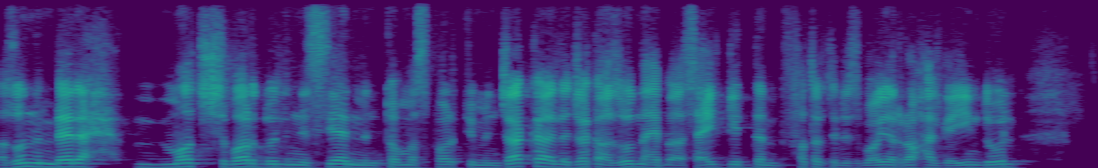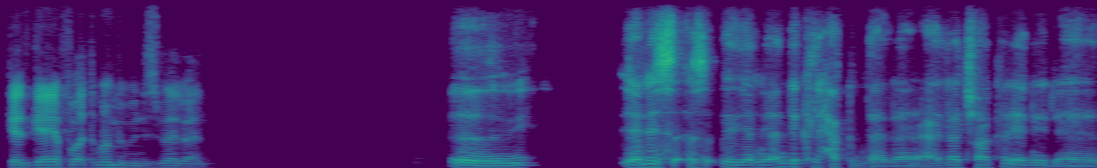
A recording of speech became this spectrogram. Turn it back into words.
أظن امبارح ماتش برده للنسيان من توماس بارتي ومن جاكا. جاكا أظن هيبقى سعيد جدا بفترة الأسبوعين الراحة الجايين دول. كانت جاية في وقت مهم بالنسبة له يعني. آه يعني يعني عندك الحق انت على تشاكا. يعني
